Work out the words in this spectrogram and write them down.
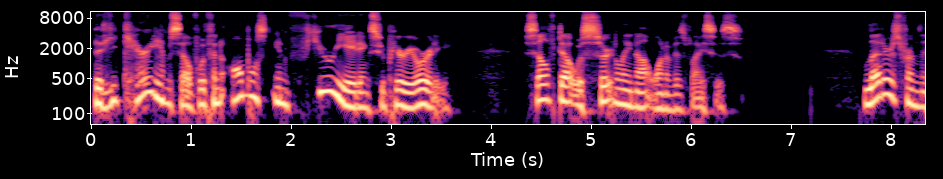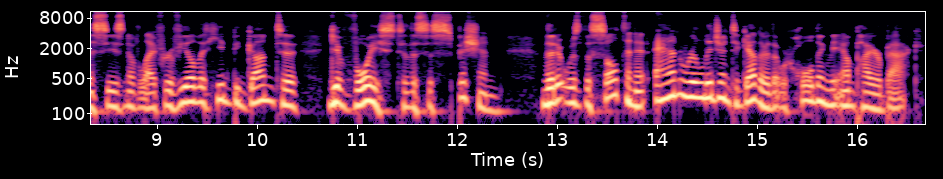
that he carried himself with an almost infuriating superiority. Self doubt was certainly not one of his vices. Letters from this season of life reveal that he'd begun to give voice to the suspicion that it was the Sultanate and religion together that were holding the empire back.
